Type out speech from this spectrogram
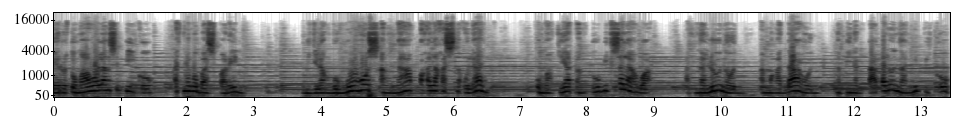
Pero tumawa lang si Pico at lumabas pa rin. Biglang bumuhos ang napakalakas na ulan. Umakyat ang tubig sa lawa at nalunod ang mga dahon na pinagtatalunan ni Pico.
